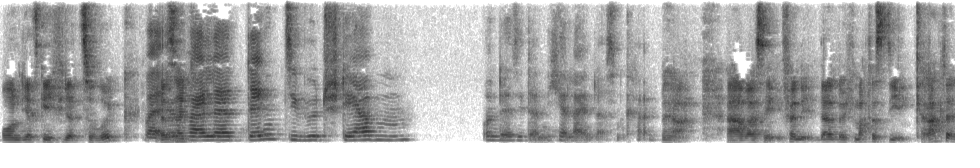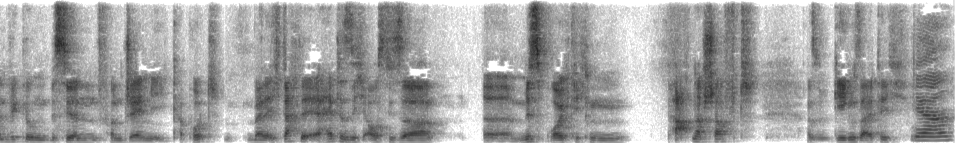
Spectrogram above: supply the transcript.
Und jetzt gehe ich wieder zurück. Mhm. Weil, halt, weil er denkt, sie wird sterben und er sie dann nicht allein lassen kann. ja, ja, weiß nicht. Ich finde, dadurch macht das die Charakterentwicklung ein bisschen von Jamie kaputt. Weil ich dachte, er hätte sich aus dieser äh, missbräuchlichen Partnerschaft, also gegenseitig, Ja,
